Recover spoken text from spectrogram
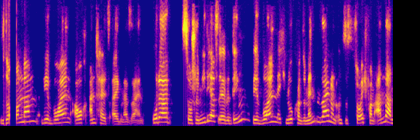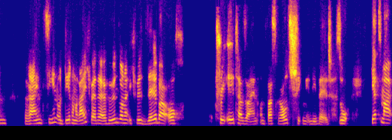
sondern wir wollen auch Anteilseigner sein. Oder Social Media, selbe Ding. Wir wollen nicht nur Konsumenten sein und uns das Zeug von anderen reinziehen und deren Reichweite erhöhen, sondern ich will selber auch Creator sein und was rausschicken in die Welt. So, jetzt mal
